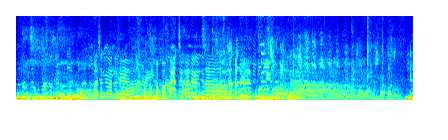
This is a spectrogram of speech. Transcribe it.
공정하게 치기 되게 중요한 거예요. 맛있는 거 드세요. 축하드립니다. 네.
